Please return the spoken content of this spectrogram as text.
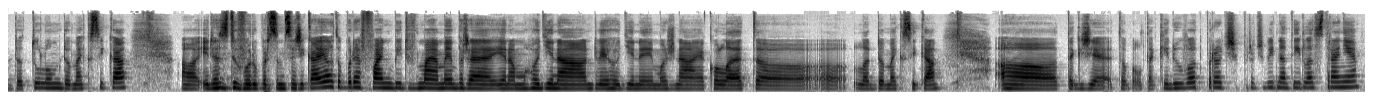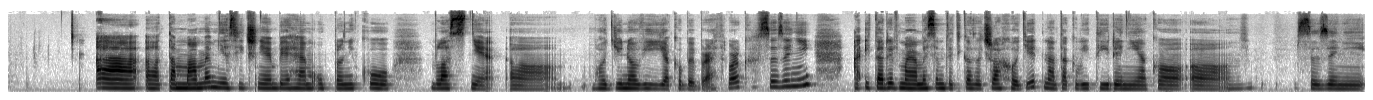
do Tulum, do Mexika. Uh, jeden z důvodů, proč jsem si říkala, jo, to bude fajn být v Miami, protože jenom hodina, dvě hodiny, možná jako let, uh, let do Mexika. Uh, takže to byl taky důvod, proč, proč být na téhle straně. A uh, tam máme měsíčně během úplňku vlastně uh, hodinový jakoby breathwork sezení a i tady v Miami jsem teďka začala chodit na takový týdenní jako uh, sezení,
